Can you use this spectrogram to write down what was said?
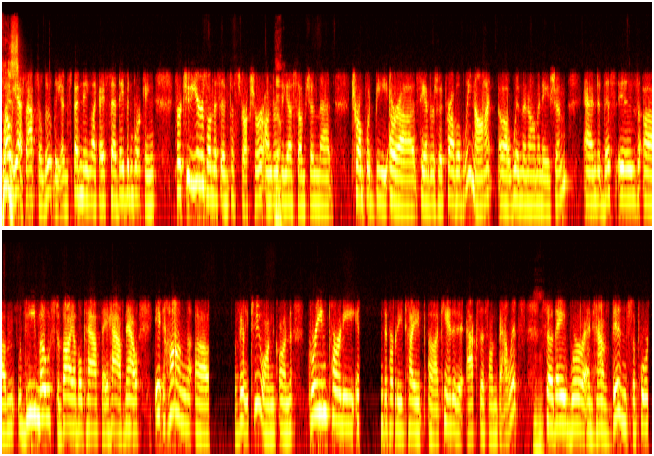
Oh yes, absolutely. And spending, like I said, they've been working for two years on this infrastructure under yeah. the assumption that Trump would be, or uh, Sanders would probably not uh, win the nomination. And this is um, the most viable path they have. Now, it hung uh, very too on on Green Party The party type uh, candidate access on ballots. Mm-hmm. So they were and have been supporting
